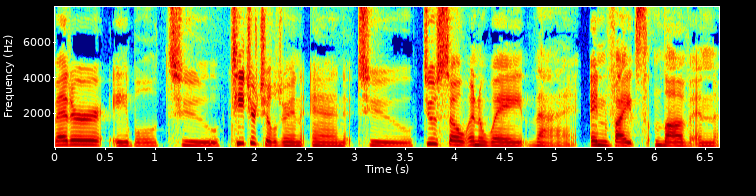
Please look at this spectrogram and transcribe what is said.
better able to teach your children and to do so in a way that invites love and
